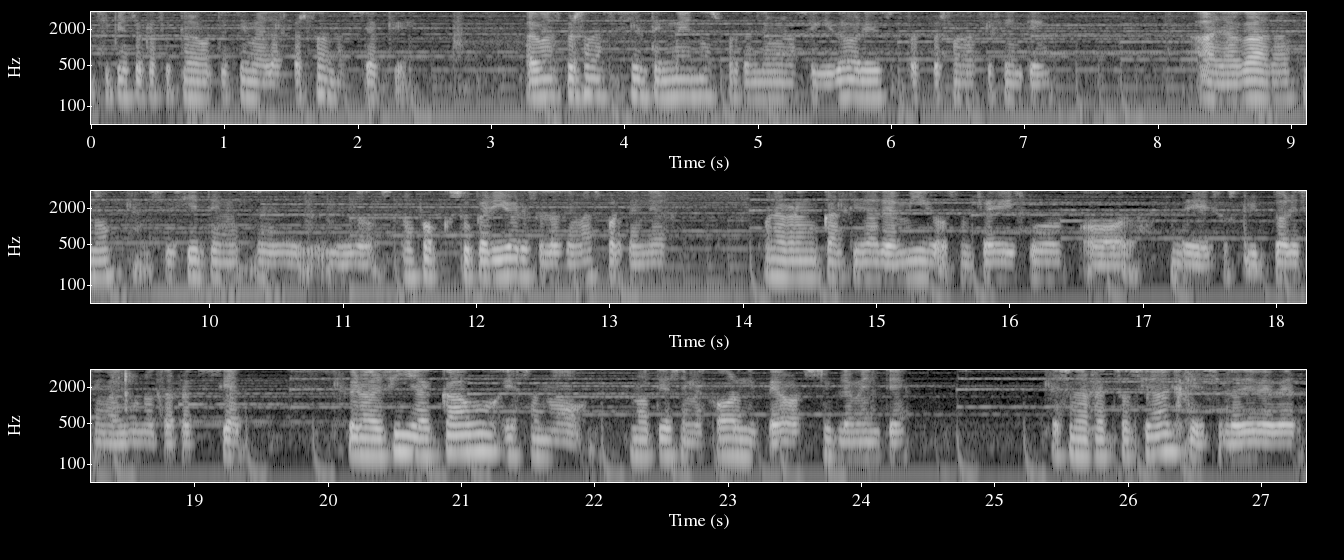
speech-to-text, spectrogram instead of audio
sí pienso que afecta la autoestima de las personas, ya que algunas personas se sienten menos por tener menos seguidores, otras personas se sienten halagadas, ¿no? Se sienten eh, los, un poco superiores a los demás por tener una gran cantidad de amigos en Facebook o de suscriptores en alguna otra red social. Pero al fin y al cabo eso no, no te hace mejor ni peor, simplemente es una red social que se le debe ver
